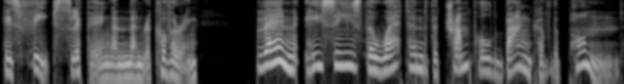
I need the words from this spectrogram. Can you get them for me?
his feet slipping and then recovering. Then he sees the wet and the trampled bank of the pond.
